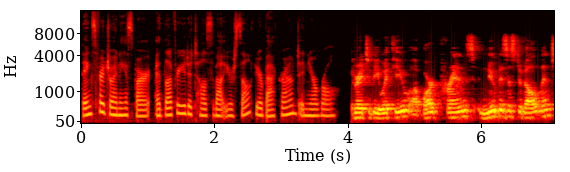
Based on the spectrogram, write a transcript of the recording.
Thanks for joining us, Bart. I'd love for you to tell us about yourself, your background, and your role. Great to be with you. Uh, Bart Prins, new business development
